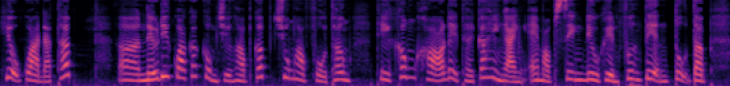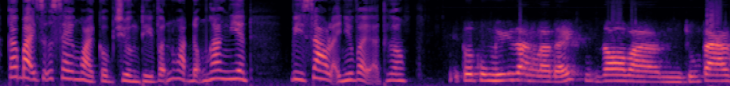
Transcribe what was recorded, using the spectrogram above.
hiệu quả đạt thấp. À, nếu đi qua các cổng trường học cấp trung học phổ thông thì không khó để thấy các hình ảnh em học sinh điều khiển phương tiện tụ tập, các bãi giữ xe ngoài cổng trường thì vẫn hoạt động ngang nhiên. Vì sao lại như vậy ạ thưa ông? Tôi cũng nghĩ rằng là đấy do và chúng ta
